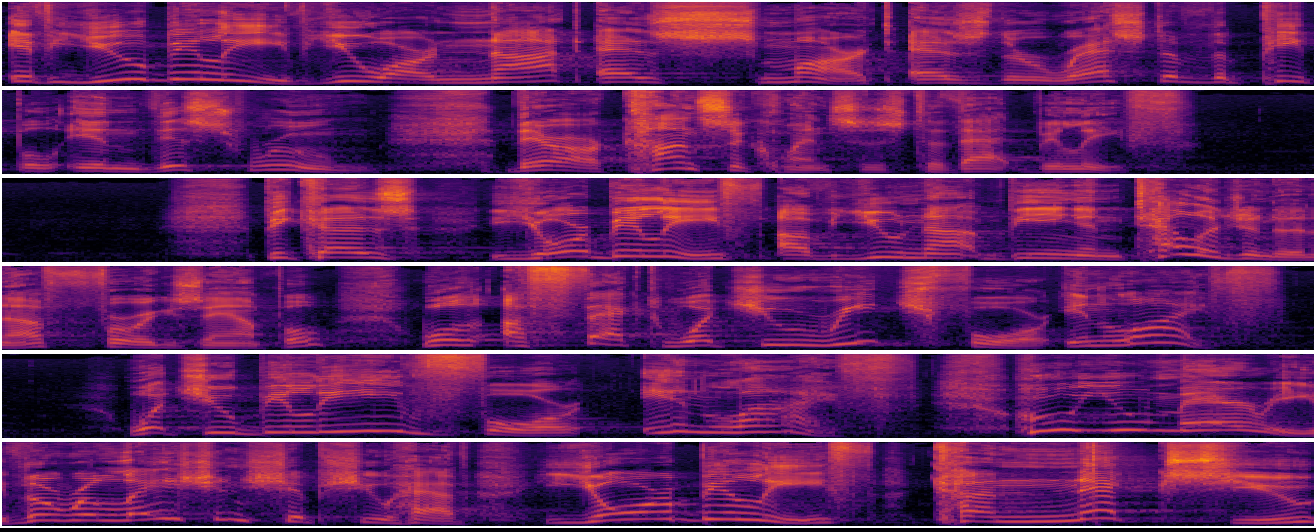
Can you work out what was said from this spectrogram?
If you believe you are not as smart as the rest of the people in this room, there are consequences to that belief. Because your belief of you not being intelligent enough, for example, will affect what you reach for in life what you believe for in life, who you marry, the relationships you have. Your belief connects you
